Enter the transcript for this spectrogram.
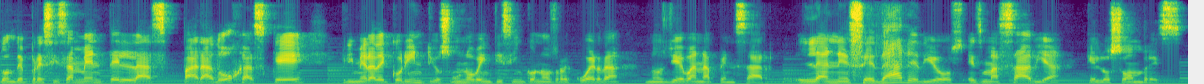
donde precisamente las paradojas que Primera de Corintios 1:25 nos recuerda, nos llevan a pensar, la necedad de Dios es más sabia que los hombres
